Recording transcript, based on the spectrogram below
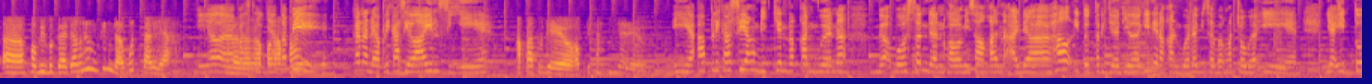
uh, hobi begadang nih mungkin gabut kali ya. Iyalah pastinya. tapi kan ada aplikasi lain sih. Apa tuh deh aplikasinya deh Iya, aplikasi yang bikin rekan Buana gak bosen dan kalau misalkan ada hal itu terjadi lagi nih rekan Buana bisa banget cobain yaitu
